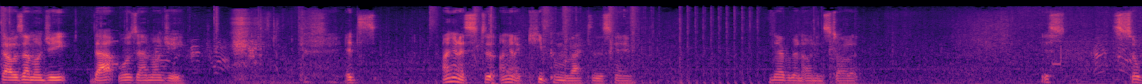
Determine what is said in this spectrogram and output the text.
That was MLG that was MLG it's I'm gonna still I'm gonna keep coming back to this game. Never gonna uninstall it. It's so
